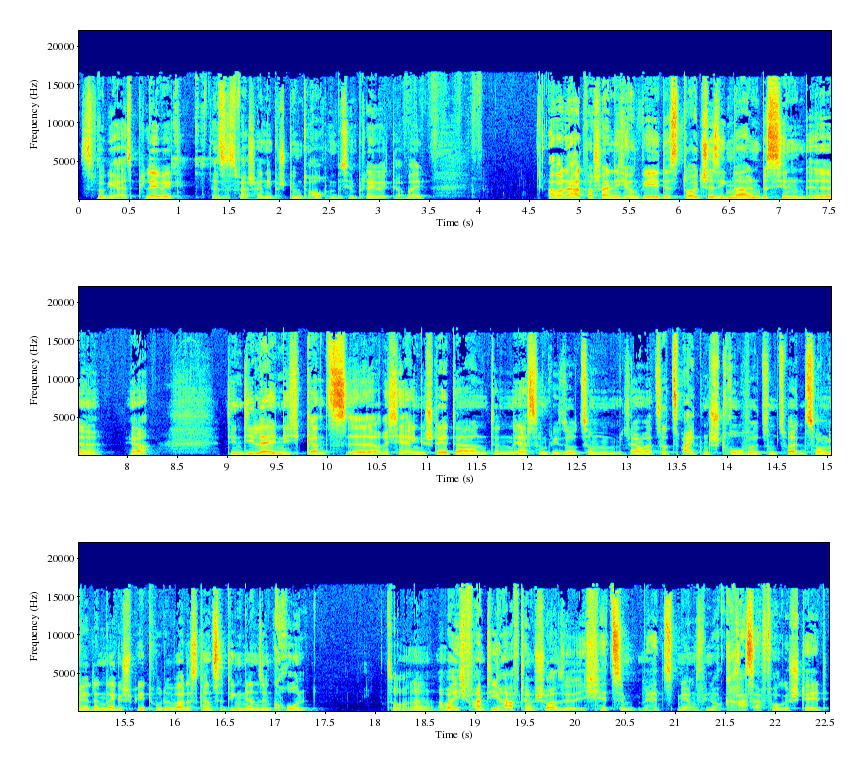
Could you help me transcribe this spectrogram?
Ist wirklich als Playback. Also ist wahrscheinlich bestimmt auch ein bisschen Playback dabei. Aber da hat wahrscheinlich irgendwie das deutsche Signal ein bisschen, äh, ja, den Delay nicht ganz äh, richtig eingestellt da und dann erst irgendwie so zum, sagen wir mal, zur zweiten Strophe, zum zweiten Song, der dann da gespielt wurde, war das ganze Ding dann synchron. So, ne? Aber ich fand die Halftime-Show, also ich hätte es mir irgendwie noch krasser vorgestellt.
